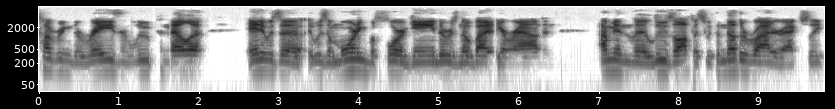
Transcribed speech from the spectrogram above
covering the Rays and Lou Piniella, and it was a, it was a morning before a game. There was nobody around, and I'm in the Lou's office with another writer actually,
